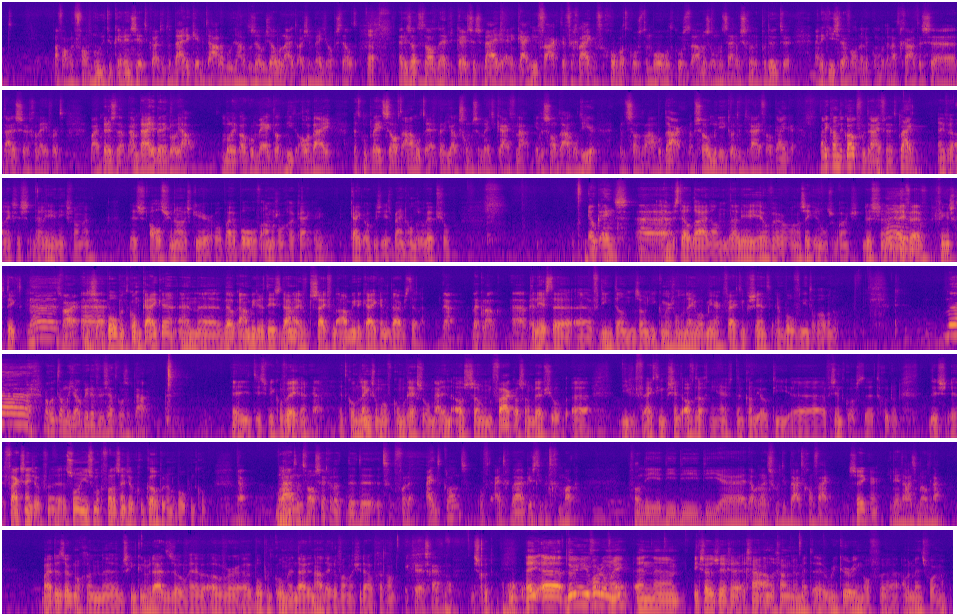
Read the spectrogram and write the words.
afhankelijk van hoe je natuurlijk erin zit, kan je natuurlijk dat beide keer betalen. Maar je haalt het er sowieso wel uit als je een beetje wat bestelt. Ja. En dus dat is dan, dan heb je de keuze tussen beide. En ik kijk nu vaak de vergelijking van, goh, wat kost een Bol, wat kost een Amazon, wat zijn de verschillende producten. En dan kies je daarvan en dan komt het inderdaad gratis eh, thuis eh, geleverd. Maar ik ben dus, aan beide ben ik loyaal. Omdat ik ook wel merk dat niet allebei het compleet hetzelfde aanbod hebben. Je ook soms een beetje kijkt van, nou, interessant aanbod hier, interessant aanbod daar. En op zo'n manier kan natuurlijk bedrijven ook kijken. Maar ik kan natuurlijk ook voor bedrijven in het klein. Even Alexis, daar leer je niks van hè. Dus als je nou eens een keer op bij Bol of Amazon gaat kijken, kijk ook eens eerst bij een andere webshop. Ook eens. eh, en bestel daar dan. Daar leer je heel veel van, zeker in onze branche. Dus Nee. even, even vingers getikt. Nee, dat is waar. dus Eh, op bol.com kijken en welke aanbieder het is. Daarna even op de site van de aanbieder kijken en het daar bestellen. ja, dat kan ook. Ten eerste verdient dan zo'n e-commerce ondernemer wat meer, 15%. En Bol verdient toch wel genoeg. Nou, maar goed, dan moet je ook weer de verzendkosten betalen. Nee, het is wik of weeg, hè? Ja. Het komt linksom of het komt rechtsom. Ja. En als zo'n, vaak als zo'n webshop eh, die 15% afdracht niet heeft, dan kan die ook die eh, verzendkosten te goed doen. Dus eh, vaak zijn ze ook, eh, in sommige gevallen zijn ze ook goedkoper dan op bol.com. Ja. Want- Maar ik moet wel zeggen dat de, de, het, voor de eindklant of de eindgebruiker is natuurlijk het gemak van die, die, die, die, eh die abonnementen voor natuurlijk buitengewoon fijn. Zeker. Je denkt haast niet meer over na. Maar dat is ook nog een, eh, misschien kunnen we daar het eens over hebben, over eh, bol.com en daar de nadelen van als je daarop gaat handelen. Ik eh, schrijf hem op. Is goed. Hey, doe je je voordeel mee. En ik zou zeggen, ga aan de gang met recurring of abonnementsvormen.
